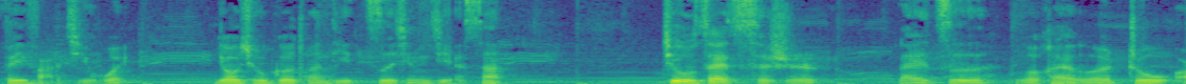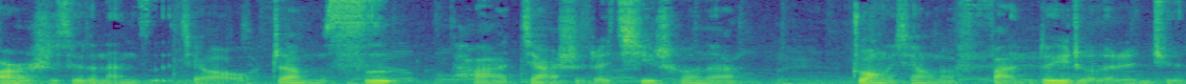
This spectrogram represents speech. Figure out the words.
非法集会，要求各团体自行解散。就在此时。来自俄亥俄州二十岁的男子叫詹姆斯，他驾驶着汽车呢，撞向了反对者的人群，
